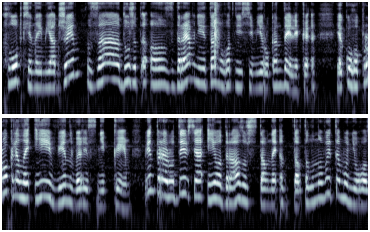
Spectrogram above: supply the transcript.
хлопця на ім'я Джин за дуже е, з древньої та могутньої сім'ї Руканделіки, якого прокляли, і він виріс ніким. Він переродився і одразу ж став, не... став талановитим. У нього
